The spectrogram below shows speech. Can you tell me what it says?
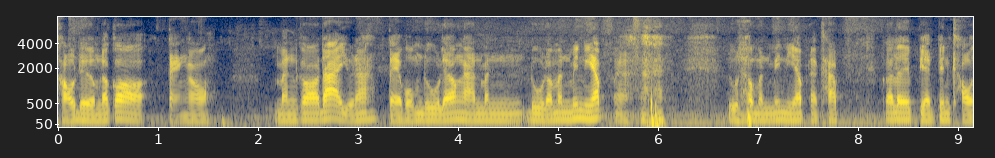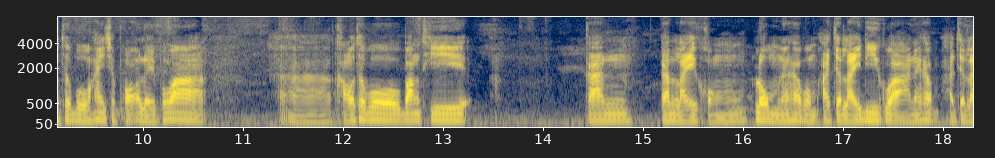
เขาเดิมแล้วก็แต่งเอา มันก็ได้อยู่นะ แต่ผมดูแล้วงานมันดูแล้วมันไม่เนี้ยบอะดูแล้วมันไม่เนี้ยบนะครับ ก็เลยเปลี่ยนเป็นเขาเทอร์โบให้เฉพาะเลย เพราะว่าเขาเทอร์โบบางทีการการไหลของลมนะครับ ผมอาจจะไหลดีกว่านะครับ อาจจะไหล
